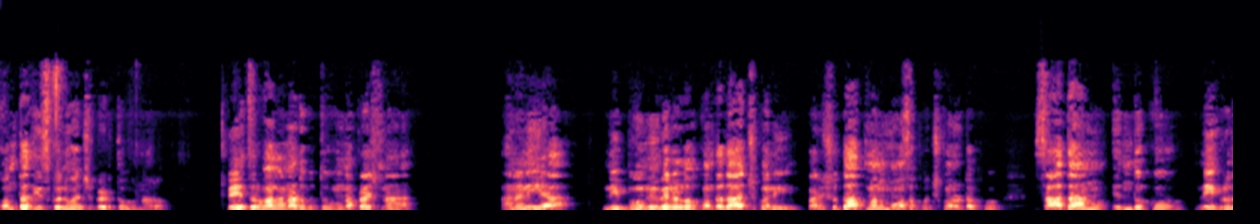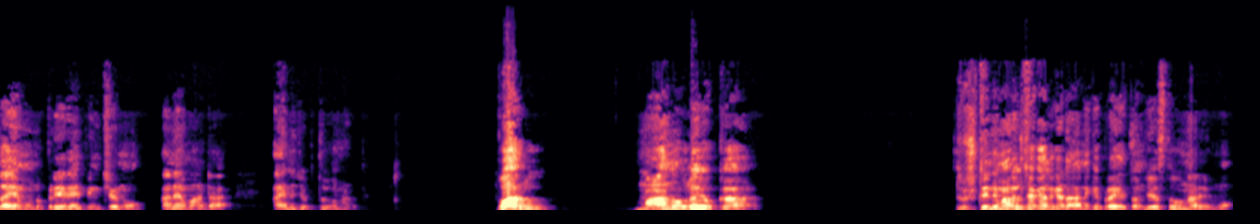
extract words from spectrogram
కొంత తీసుకొని వచ్చి పెడుతూ ఉన్నారో పేతురు వాళ్ళని అడుగుతూ ఉన్న ప్రశ్న అననీయ నీ భూమి వెలలో కొంత దాచుకొని పరిశుద్ధాత్మను మోసపుచ్చుకొనుటకు సాతాను ఎందుకు నీ హృదయమును ప్రేరేపించను? అనే మాట ఆయన చెప్తూ ఉన్నాడు. వారు మానవుల యొక్క దృష్టిని మరల్చగలగడానికి ప్రయత్నం చేస్తూ ఉన్నారేమో.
